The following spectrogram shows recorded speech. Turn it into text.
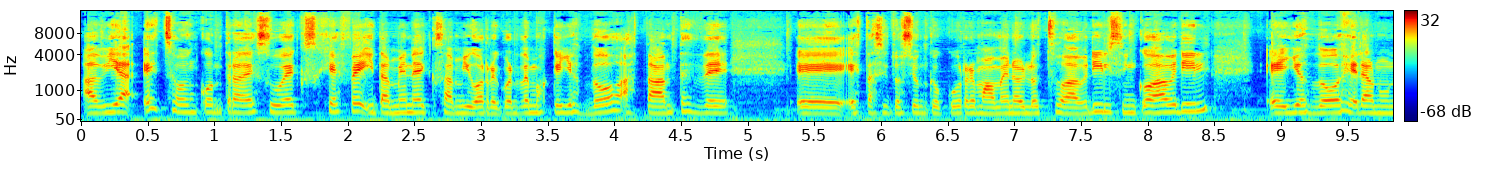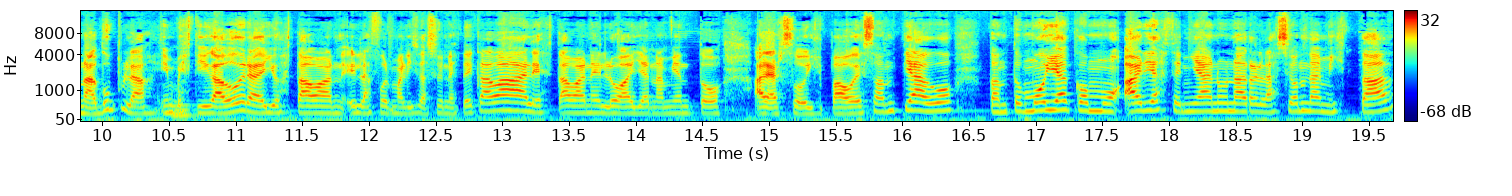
había hecho en contra de su ex jefe y también ex amigo. Recordemos que ellos dos, hasta antes de eh, esta situación que ocurre más o menos el 8 de abril, 5 de abril, ellos dos eran una dupla mm. investigadora, ellos estaban en las formalizaciones de Cabal, estaban en los allanamientos al arzobispado de Santiago, tanto Moya como Arias tenían una relación de amistad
